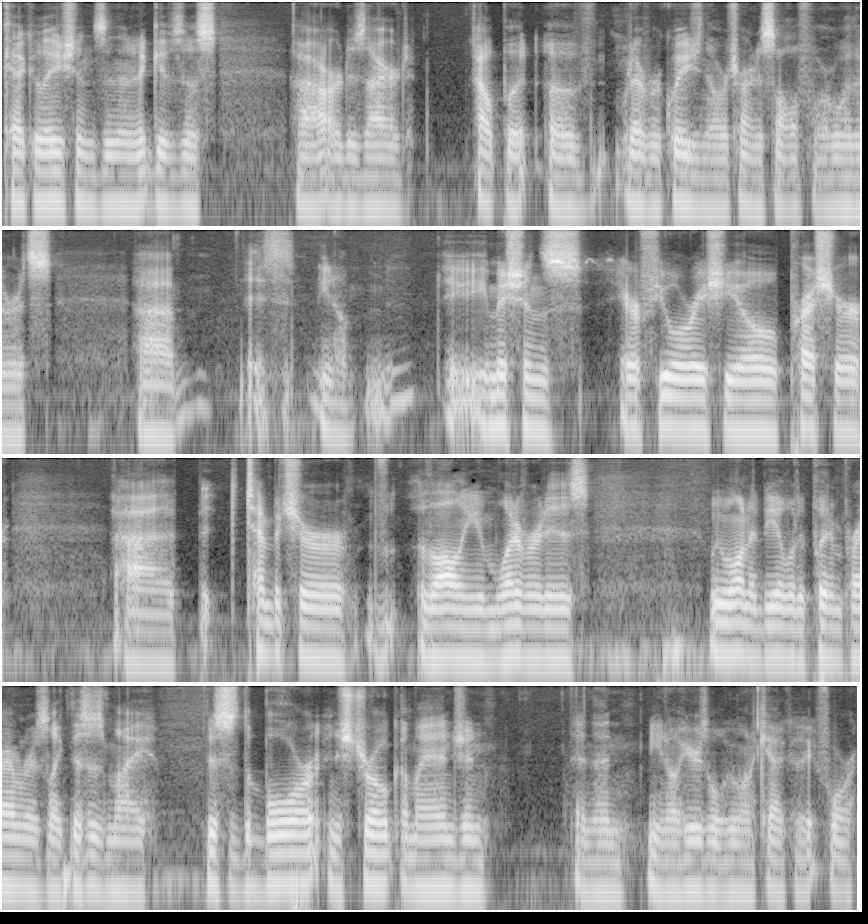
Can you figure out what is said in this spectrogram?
calculations and then it gives us uh, our desired output of whatever equation that we're trying to solve for whether it's uh, it's you know emissions air fuel ratio pressure uh, temperature volume whatever it is we want to be able to put in parameters like this is my this is the bore and stroke of my engine and then you know here's what we want to calculate for.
